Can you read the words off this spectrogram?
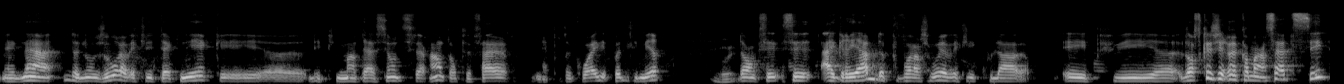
Maintenant, de nos jours, avec les techniques et euh, les pigmentations différentes, on peut faire n'importe quoi, il n'y a pas de limite. Donc, c'est agréable de pouvoir jouer avec les couleurs. Et puis, euh, lorsque j'ai recommencé à tisser,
